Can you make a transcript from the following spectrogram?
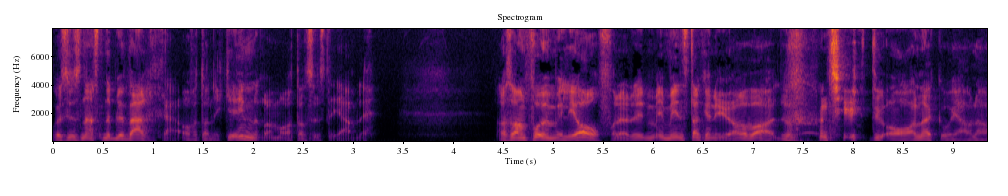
Og jeg syns nesten det blir verre av at han ikke innrømmer at han syns det er jævlig. Altså, han får jo en milliard for det. Det minste han kunne gjøre, var Du, aner ikke hvor jævla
